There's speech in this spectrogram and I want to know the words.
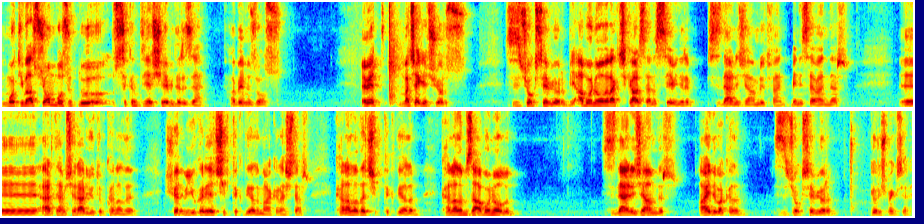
motivasyon bozukluğu sıkıntı yaşayabiliriz ha. Haberiniz olsun. Evet maça geçiyoruz. Sizi çok seviyorum. Bir abone olarak çıkarsanız sevinirim. Sizden ricam lütfen. Beni sevenler. Ee, Ertem Şener YouTube kanalı. Şöyle bir yukarıya çift tıklayalım arkadaşlar. Kanala da çift tıklayalım. Kanalımıza abone olun. Sizden ricamdır. Haydi bakalım. Sizi çok seviyorum. Görüşmek üzere.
